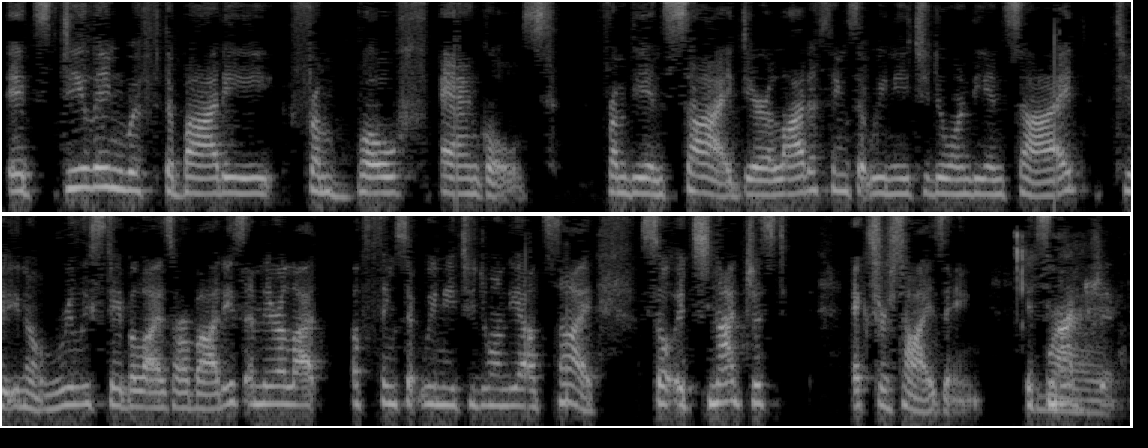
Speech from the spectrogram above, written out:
it's dealing with the body from both angles from the inside. There are a lot of things that we need to do on the inside to, you know, really stabilize our bodies. And there are a lot of things that we need to do on the outside. So it's not just exercising. It's right. not just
